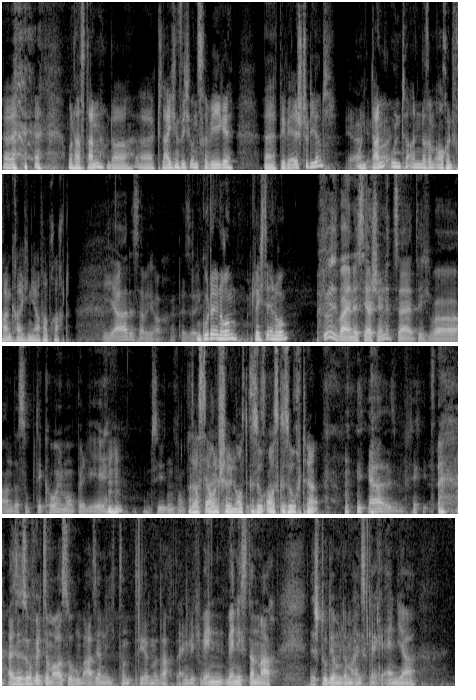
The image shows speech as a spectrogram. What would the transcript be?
Äh, und hast dann, und da äh, gleichen sich unsere Wege, äh, BWL studiert ja, und genau. dann unter anderem auch in Frankreich ein Jahr verbracht. Ja, das habe ich auch. Also in guter Erinnerung, schlechte Erinnerung? Du, es war eine sehr schöne Zeit. Ich war an der Subdeco in Montpellier. Mhm im Süden von Frankreich. Also hast du ja auch einen schönen Ort ausgesucht, ja. ja, also so viel zum Aussuchen war es ja nicht. Und ich habe mir gedacht, eigentlich, wenn, wenn ich es dann mache, das Studium, dann mache ich es gleich ein Jahr,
